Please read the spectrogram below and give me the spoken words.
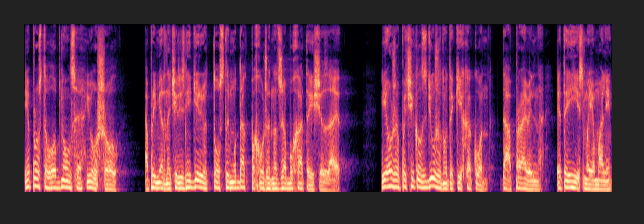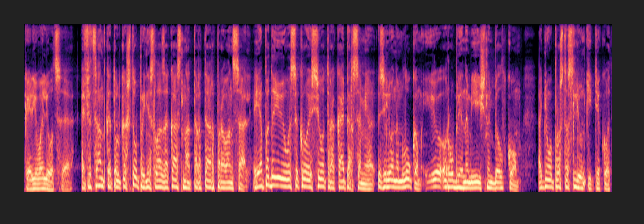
Я просто улыбнулся и ушел. А примерно через неделю толстый мудак, похожий на Джабу Хата, исчезает. Я уже почикал с дюжину таких, как он. Да, правильно. Это и есть моя маленькая революция. Официантка только что принесла заказ на тартар провансаль. Я подаю его с икрой сетра, каперсами, зеленым луком и рубленым яичным белком. От него просто слюнки текут.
